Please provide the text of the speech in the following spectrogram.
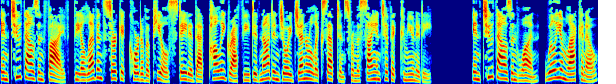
In 2005, the 11th Circuit Court of Appeals stated that polygraphy did not enjoy general acceptance from the scientific community. In 2001, William Iacono,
